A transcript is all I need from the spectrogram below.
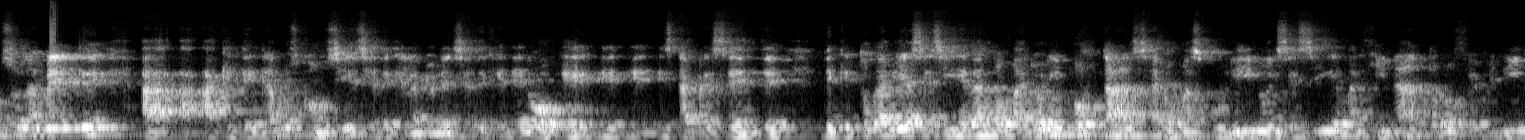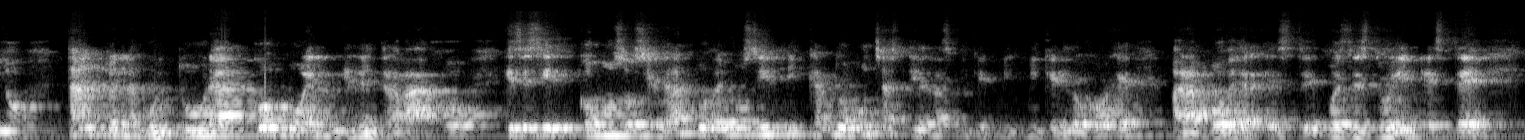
no solamente a, que tengamos conciencia de que la violencia de género eh, eh, está presente, de que todavía se sigue dando mayor importancia a lo masculino y se sigue marginando lo femenino, tanto en la cultura como en, en el trabajo. Es decir, como sociedad podemos ir picando muchas piedras, mi, querido Jorge, para poder este, pues, destruir este,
